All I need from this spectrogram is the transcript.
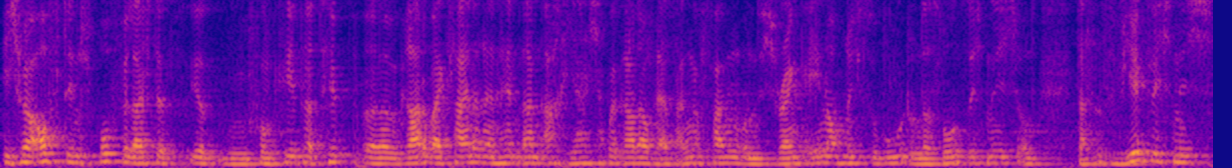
ich höre oft den Spruch, vielleicht jetzt ein konkreter Tipp, äh, gerade bei kleineren Händlern, ach ja, ich habe ja gerade auch erst angefangen und ich rank eh noch nicht so gut und das lohnt sich nicht. Und das ist wirklich nicht,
